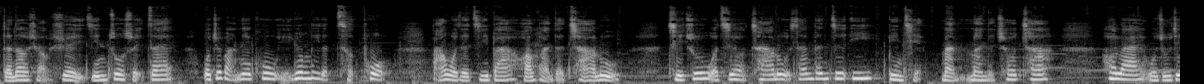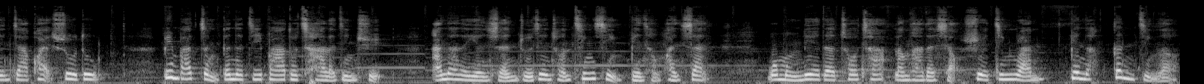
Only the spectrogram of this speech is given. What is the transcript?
等到小穴已经做水灾，我就把内裤也用力的扯破，把我的鸡巴缓缓的插入。起初我只有插入三分之一，并且慢慢的抽插。后来我逐渐加快速度，并把整根的鸡巴都插了进去。安娜的眼神逐渐从清醒变成涣散。我猛烈的抽插，让她的小穴痉挛，变得更紧了。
